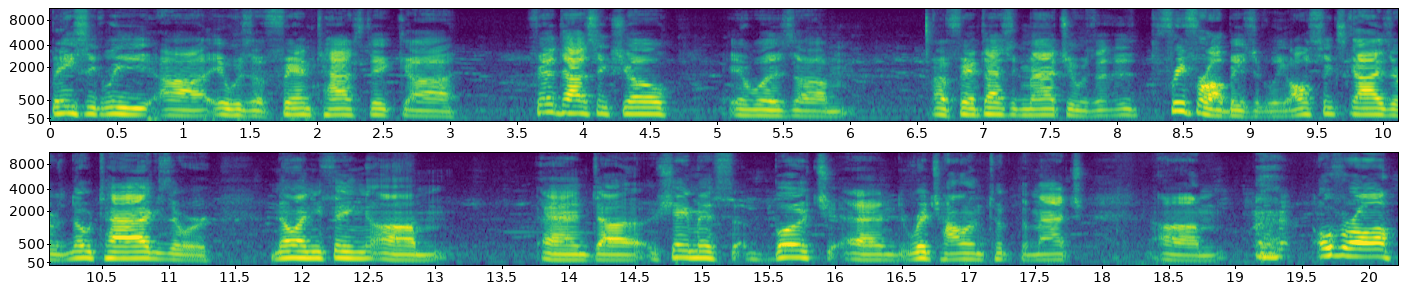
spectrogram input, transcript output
Basically, uh, it was a fantastic, uh, fantastic show it was um, a fantastic match. It was a free for all, basically. All six guys. There was no tags. There were no anything. Um, and uh, Sheamus, Butch, and Ridge Holland took the match. Um, overall,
